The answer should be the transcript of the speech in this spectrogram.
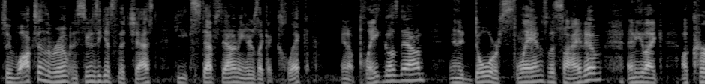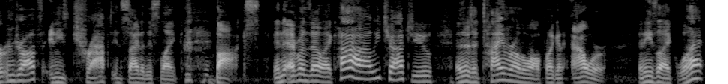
So he walks in the room, and as soon as he gets to the chest, he steps down and he hears like a click, and a plate goes down, and a door slams beside him, and he like a curtain drops, and he's trapped inside of this like box, and everyone's there like, "Ha ha, we trapped you!" And there's a timer on the wall for like an hour. And he's like, What?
